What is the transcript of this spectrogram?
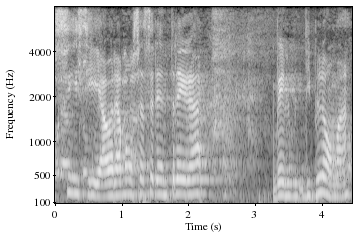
sí, sí, ahora vamos a hacer entrega del diploma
